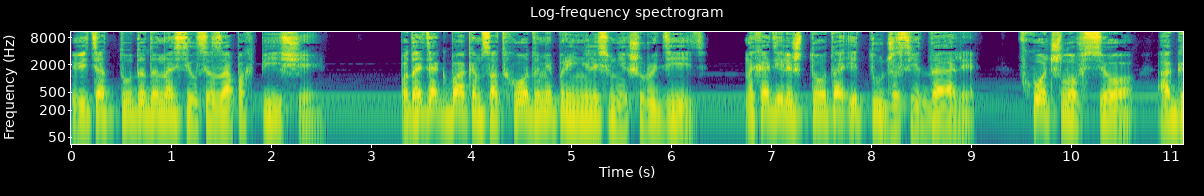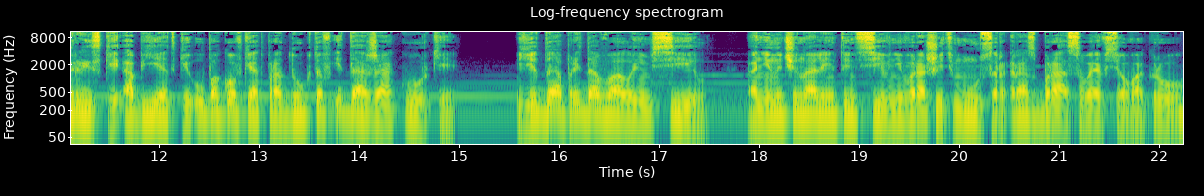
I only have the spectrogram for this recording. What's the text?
ведь оттуда доносился запах пищи. Подойдя к бакам с отходами, принялись в них шурудить. Находили что-то и тут же съедали. В ход шло все – огрызки, объедки, упаковки от продуктов и даже окурки. Еда придавала им сил. Они начинали интенсивнее ворошить мусор, разбрасывая все вокруг.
